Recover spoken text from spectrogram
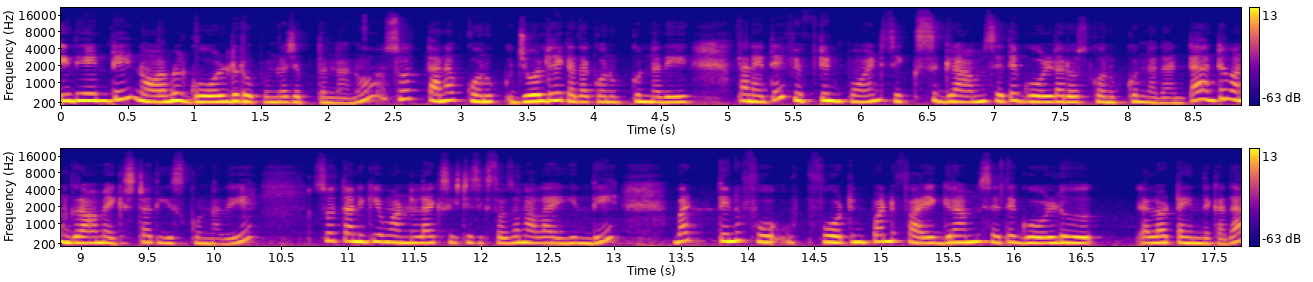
ఇదేంటి? నార్మల్ గోల్డ్ రూపంలో చెప్తున్నాను. సో తన కొను జ్యువెలరీ కదా కొనుక్కున్నది. తనైతే ఫిఫ్టీన్ పాయింట్ సిక్స్ గ్రామ్స్ అయితే గోల్డ్ ఆ రోజు కొనుక్కున్నదంట. అంటే వన్ గ్రామ్ ఎక్స్ట్రా తీసుకున్నది. సో తనకి one lakh sixty six thousand అలా అయ్యింది. బట్ తిను ఫో ఫోర్టీన్ పాయింట్ ఫైవ్ గ్రామ్స్ అయితే గోల్డ్ అలాట్ అయింది కదా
